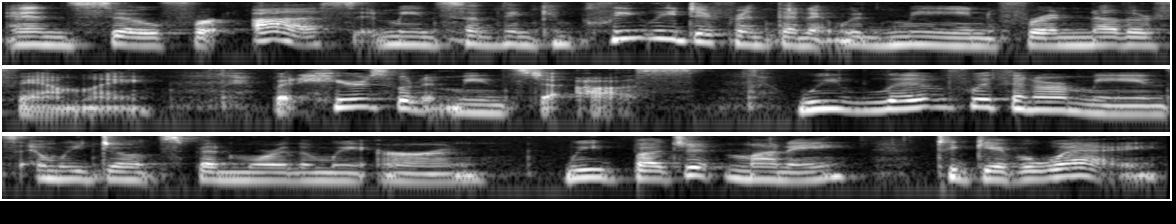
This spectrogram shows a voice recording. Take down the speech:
And so, for us, it means something completely different than it would mean for another family. But here's what it means to us we live within our means and we don't spend more than we earn. We budget money to give away.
